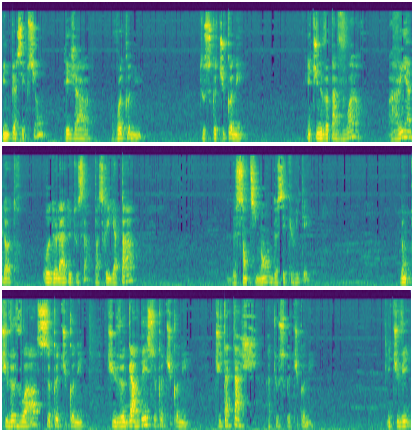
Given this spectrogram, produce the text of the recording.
une perception déjà reconnue, tout ce que tu connais, et tu ne veux pas voir rien d'autre au-delà de tout ça, parce qu'il n'y a pas de sentiment de sécurité. Donc tu veux voir ce que tu connais, tu veux garder ce que tu connais, tu t'attaches à tout ce que tu connais. Et tu vis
